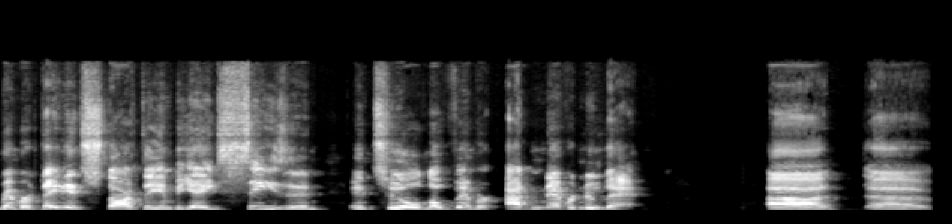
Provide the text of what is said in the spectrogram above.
Remember, they didn't start the NBA season until November. I never knew that. Uh, uh,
